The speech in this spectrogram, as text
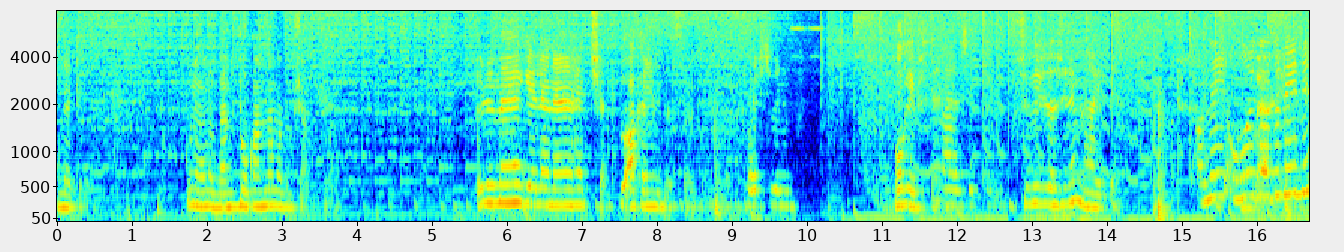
Nedir? Bu ne oğlum ben bir bok anlamadım şu an. Ölüme gelene headshot. Bu akayım da Hepsi benim. Bok hepsi. Her şey. Videosu mi? Hayır be. Anne olaylarda neydi?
